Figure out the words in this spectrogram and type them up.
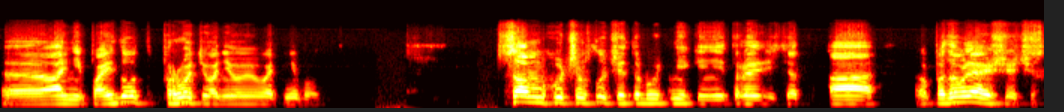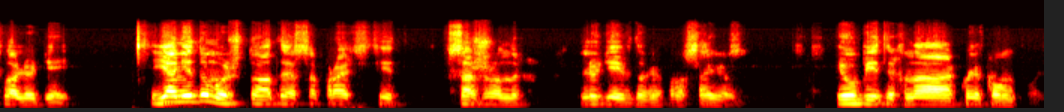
они пойдут, против они воевать не будут. В самом худшем случае это будет некий нейтралитет, а подавляющее число людей. Я не думаю, что Одесса простит сожженных людей в Доме профсоюза и убитых на Куликовом поле.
